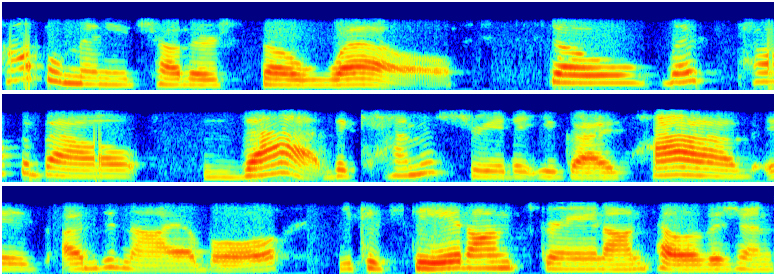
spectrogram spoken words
complement each other so well. So let's talk about that. The chemistry that you guys have is undeniable. You could see it on screen, on television,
